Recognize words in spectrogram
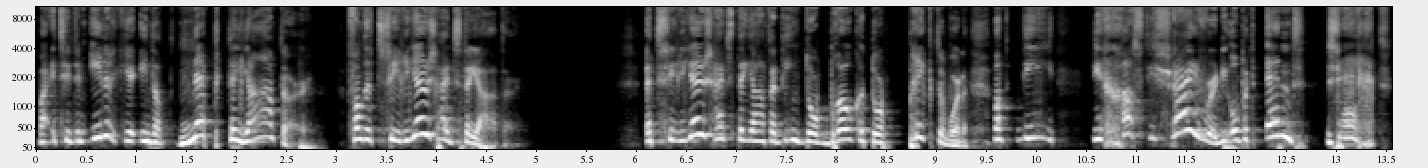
Maar het zit hem iedere keer in dat neptheater. Van het serieusheidstheater. Het serieusheidstheater dient doorbroken, doorprikt te worden. Want die, die gast, die schrijver, die op het eind zegt...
